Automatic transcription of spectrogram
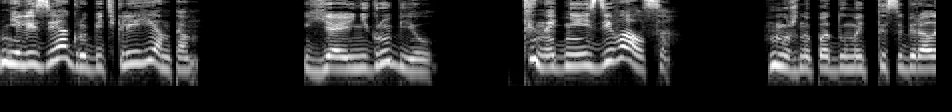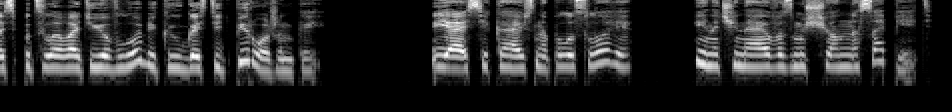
Нельзя грубить клиентам. Я и не грубил. Ты над ней издевался. Можно подумать, ты собиралась поцеловать ее в лобик и угостить пироженкой. Я осекаюсь на полуслове и начинаю возмущенно сопеть.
